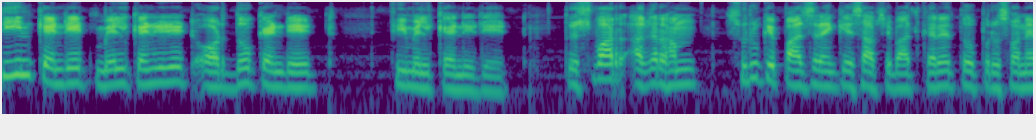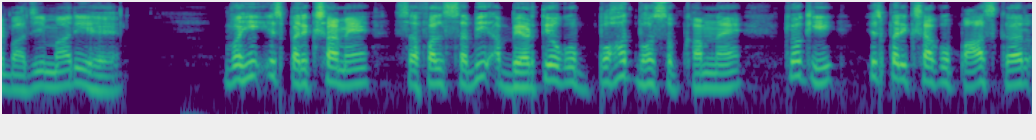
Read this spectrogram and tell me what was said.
तीन कैंडिडेट मेल कैंडिडेट और दो कैंडिडेट फीमेल कैंडिडेट। तो इस बार अगर हम शुरू के पाँच रैंक के हिसाब से बात करें तो पुरुषों ने बाजी मारी है। वहीं इस परीक्षा में सफल सभी अभ्यर्थियों को बहुत बहुत शुभकामनाएँ, क्योंकि इस परीक्षा को पास कर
